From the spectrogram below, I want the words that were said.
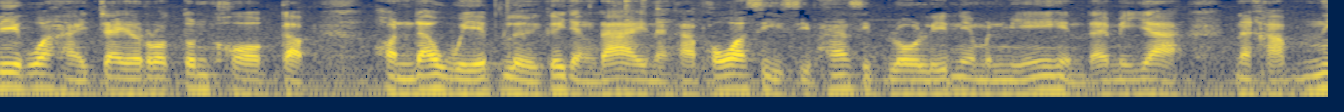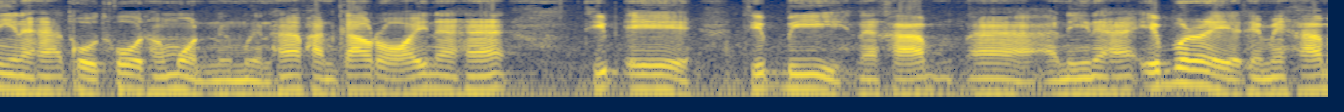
เรียกว่าหายใจรถต้นคอกับ Honda Wave เลยก็ยังได้นะครับ เพราะว่า 40-50 โลลิตรเนี่ยมันมีให้เห็นได้ไม่ยากนะครับ นี่นะฮะโทททั้งหมด 15,900 นะฮะ ทิป A ทิป B นะครับอ่าอันนี้นะฮะ e v e r a g e เห็นไหมครับ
